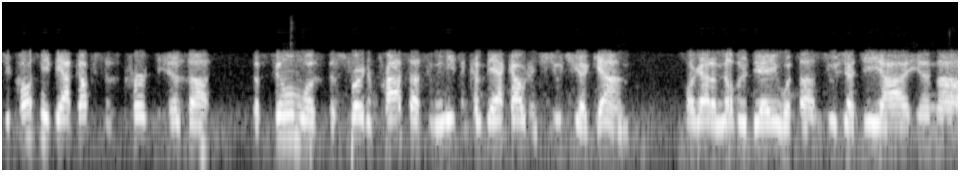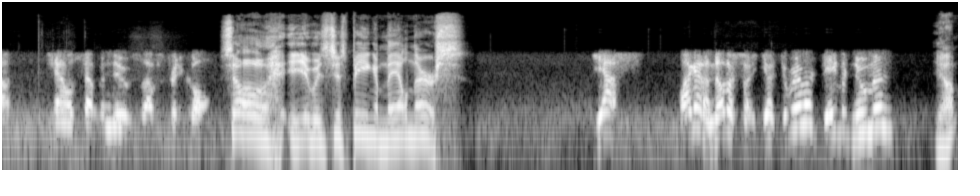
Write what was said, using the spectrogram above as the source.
She calls me back up. She says, "Kurt, is uh, the film was destroyed in process, and we need to come back out and shoot you again." So I got another day with uh, Suzanne Jiha in uh, Channel Seven News. So that was pretty cool. So it was just being a male nurse. Yes. Well, I got another story. You remember David Newman? Yep.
